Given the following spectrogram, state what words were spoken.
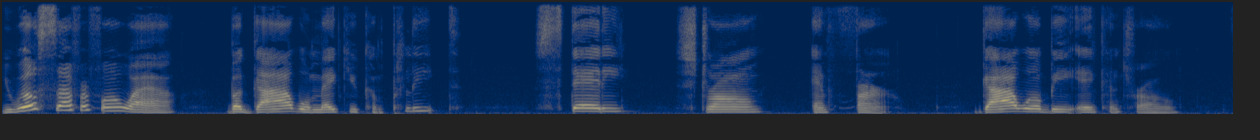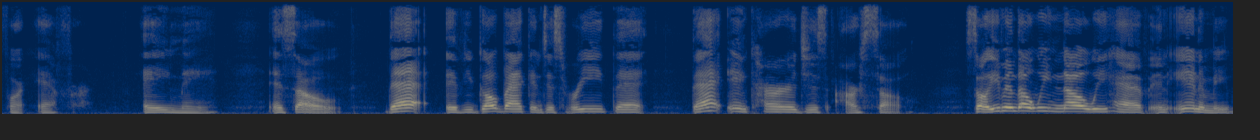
You will suffer for a while, but God will make you complete, steady, strong, and firm. God will be in control forever. Amen. And so that if you go back and just read that, that encourages our soul. So even though we know we have an enemy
